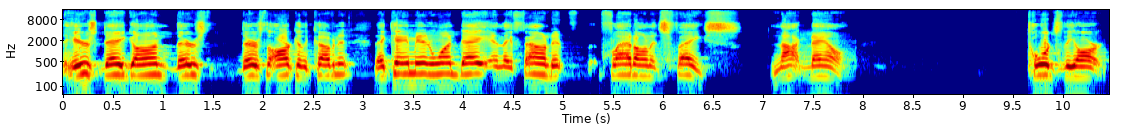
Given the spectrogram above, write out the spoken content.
Here's Dagon. There's there's the Ark of the Covenant. They came in one day and they found it flat on its face, knocked down towards the ark,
